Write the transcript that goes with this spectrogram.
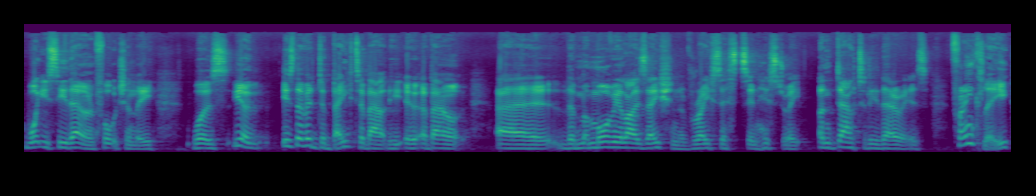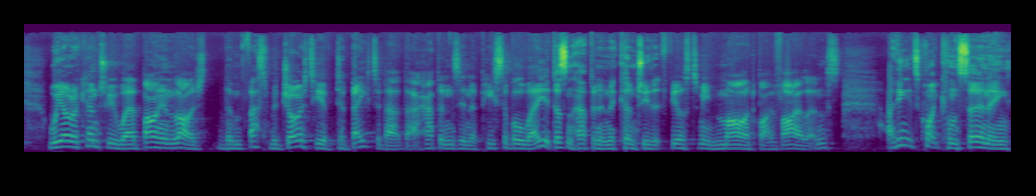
what you see there, unfortunately, was you know, is there a debate about the about uh, the memorialisation of racists in history? Undoubtedly, there is. Frankly, we are a country where, by and large, the vast majority of debate about that happens in a peaceable way. It doesn't happen in a country that feels to me marred by violence. I think it's quite concerning,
